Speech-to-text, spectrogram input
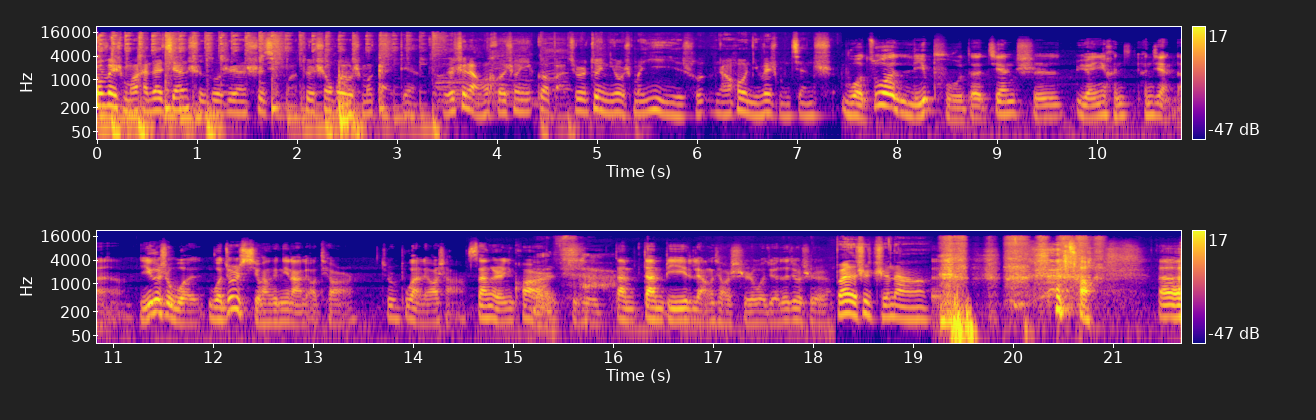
说说为什么还在坚持做这件事情吗？对生活有什么改变？我觉得这两个合成一个吧，就是对你有什么意义，说然后你为什么坚持？我做离谱的坚持原因很很简单啊，一个是我我就是喜欢跟你俩聊天儿，就是不管聊啥，三个人一块儿就是单单逼两个小时，我觉得就是不爱的是直男啊，操，呃，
